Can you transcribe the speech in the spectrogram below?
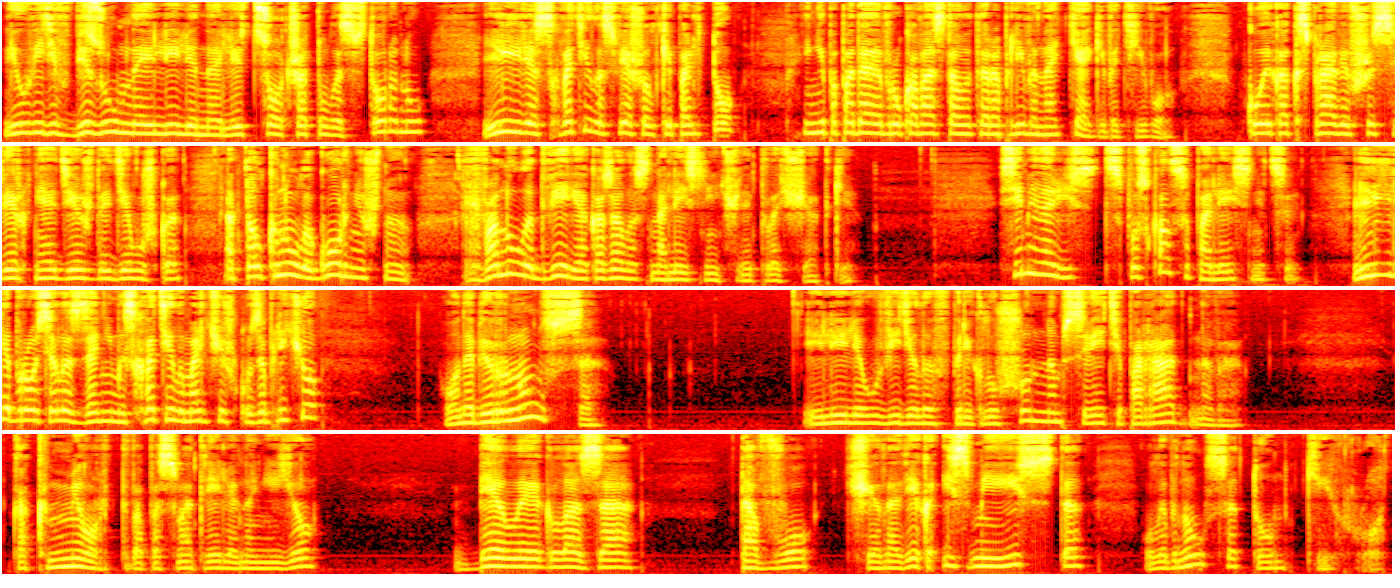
и, увидев безумное Лилина лицо, отшатнулась в сторону. Лиля схватила с вешалки пальто и, не попадая в рукава, стала торопливо натягивать его. Кое-как справившись с верхней одеждой, девушка оттолкнула горничную, рванула дверь и оказалась на лестничной площадке. Семинарист спускался по лестнице. Лиля бросилась за ним и схватила мальчишку за плечо. Он обернулся, и Лиля увидела в приглушенном свете парадного, как мертво посмотрели на нее белые глаза того человека, и змеисто улыбнулся тонкий рот.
